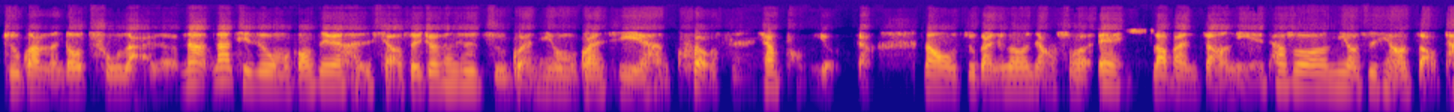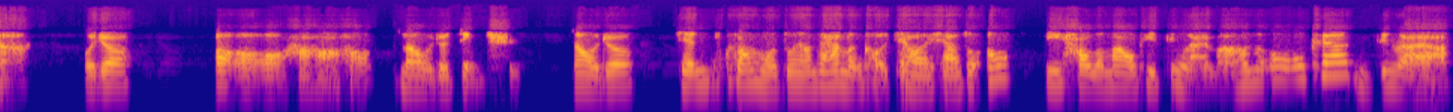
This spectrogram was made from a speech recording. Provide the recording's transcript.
主管们都出来了。那那其实我们公司因为很小，所以就算是主管，其实我们关系也很 close，很像朋友这样。然后我主管就跟我讲说：“哎，老板找你，他说你有事情要找他。”我就哦哦哦，好好好，那我就进去，那我就。先装模作样在他门口敲一下，说：“哦，你好了吗？我可以进来吗？”他说：“哦，OK 啊，你进来啊。”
